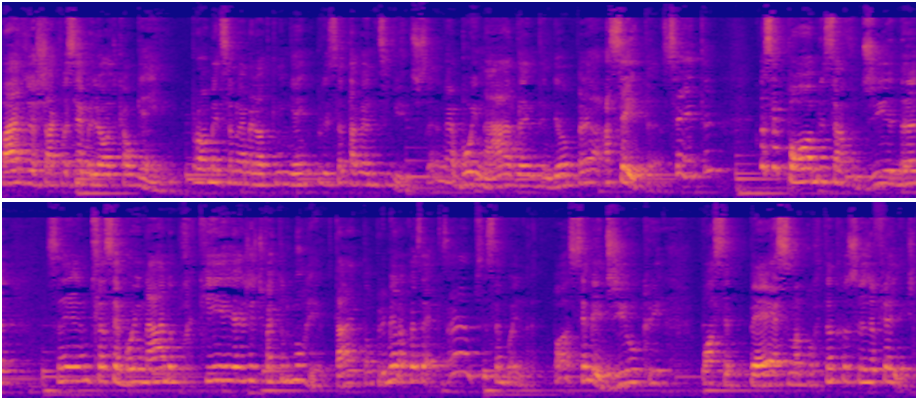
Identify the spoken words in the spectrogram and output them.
pare de achar que você é melhor do que alguém. Provavelmente você não é melhor do que ninguém, por isso você está vendo esse vídeo. Você não é boa em nada, entendeu? Aceita, aceita. Você é pobre, você é uma fodida, você não precisa ser boa em nada porque a gente vai tudo morrer, tá? Então, primeira coisa é, ah, não precisa ser boa em nada. Pode ser medíocre, pode ser péssima, portanto que eu seja feliz.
